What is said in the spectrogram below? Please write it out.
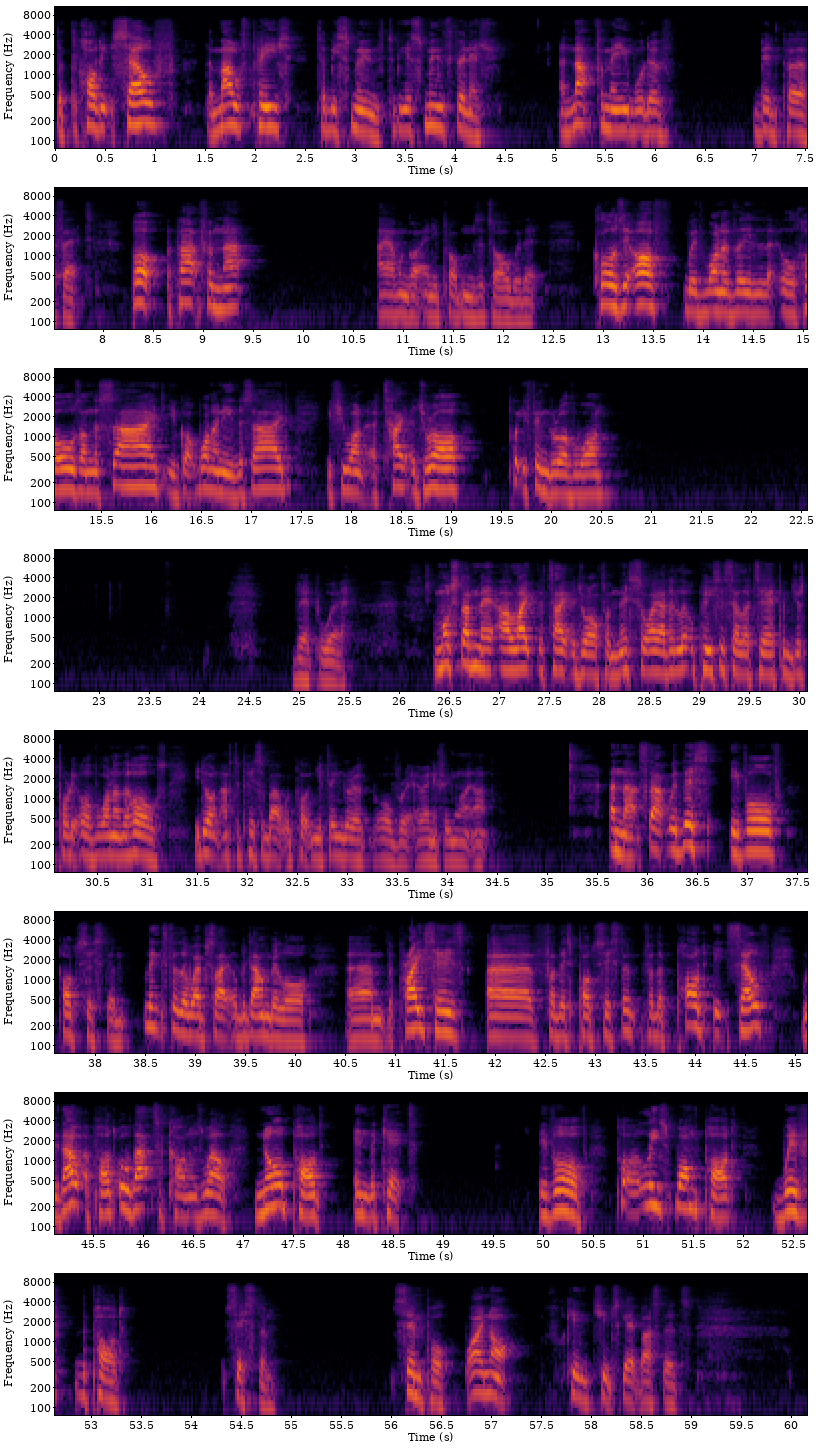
the pod itself, the mouthpiece, to be smooth, to be a smooth finish. And that for me would have been perfect. But apart from that, I haven't got any problems at all with it. Close it off with one of the little holes on the side. You've got one on either side. If you want a tighter draw, put your finger over one. Vape away. I must admit I like the tighter draw from this so I had a little piece of sellotape and just put it over one of the holes. You don't have to piss about with putting your finger over it or anything like that. And that's that with this EVOVE pod system. Links to the website will be down below. Um, the prices uh, for this pod system, for the pod itself, without a pod, oh, that's a con as well. No pod in the kit. EVOVE, put at least one pod with the pod system. Simple. Why not? Fucking cheapskate bastards.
